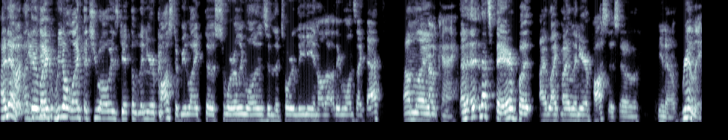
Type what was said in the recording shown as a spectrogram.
I know. Okay. They're like, we don't like that you always get the linear pasta. We like the swirly ones and the tortellini and all the other ones like that. I'm like, Okay. and, and that's fair, but I like my linear pasta, so you know, Really?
